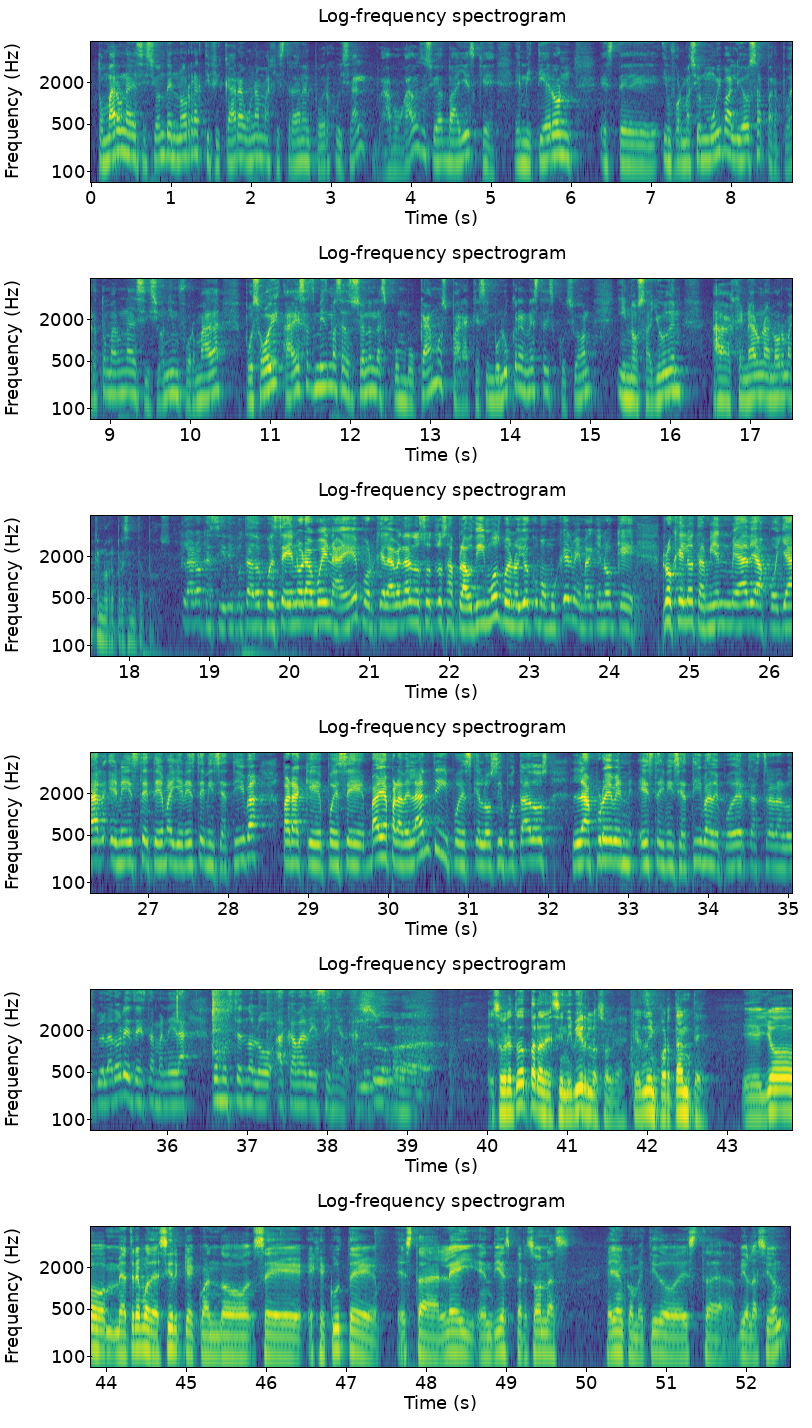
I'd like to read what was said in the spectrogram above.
tomar una decisión de no ratificar a una magistrada en el Poder Judicial, abogados de Ciudad Valles que emitieron este, información muy valiosa para poder tomar una decisión informada, pues hoy a esas mismas asociaciones las convocamos para que se involucren en esta discusión y nos ayuden a generar una norma que nos represente a todos. Claro que sí, diputado. Pues eh, enhorabuena, ¿eh? porque la verdad nosotros aplaudimos. Bueno, yo como mujer me imagino que Rogelio también me ha de apoyar en este tema y en esta iniciativa para que pues eh, vaya para adelante y pues que los diputados la aprueben esta iniciativa de poder castrar a los violadores de esta manera, como usted nos lo acaba de señalar. Sobre todo para, sobre todo para desinhibirlos, Olga, que es lo importante eh, yo me atrevo a decir que cuando se ejecute esta ley en 10 personas que hayan cometido esta violación,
